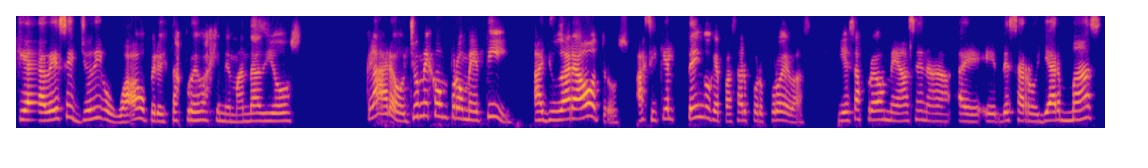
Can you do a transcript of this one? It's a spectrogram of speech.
que a veces yo digo, wow, pero estas pruebas que me manda Dios, claro, yo me comprometí a ayudar a otros, así que tengo que pasar por pruebas y esas pruebas me hacen a, eh, desarrollar más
